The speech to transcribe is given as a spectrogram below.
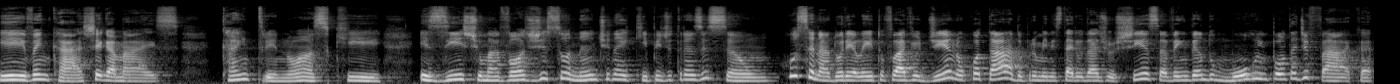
E vem cá, chega mais. Cá entre nós que existe uma voz dissonante na equipe de transição. O senador eleito Flávio Dino, cotado para o Ministério da Justiça, vem dando murro em ponta de faca.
